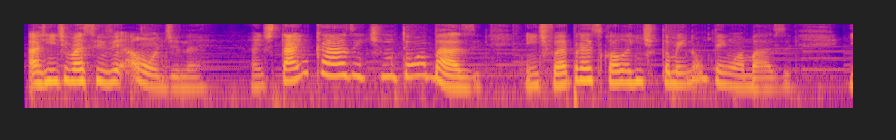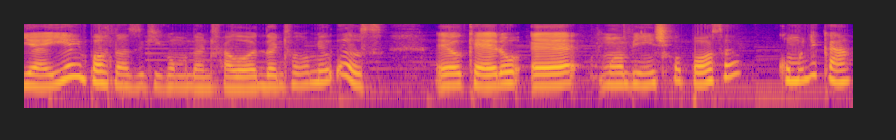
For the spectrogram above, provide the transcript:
a gente vai se ver aonde, né? A gente tá em casa, a gente não tem uma base. A gente vai pra escola, a gente também não tem uma base. E aí a importância que, como o Dani falou, o Dani falou, meu Deus, eu quero é um ambiente que eu possa comunicar.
